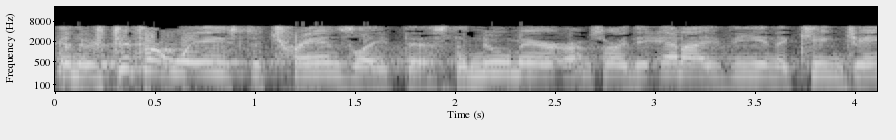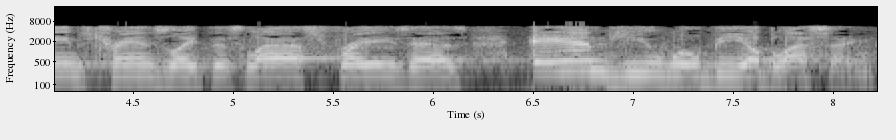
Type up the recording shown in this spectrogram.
And there's different ways to translate this. The New Numer, I'm sorry, the NIV and the King James translate this last phrase as, and you will be a blessing.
